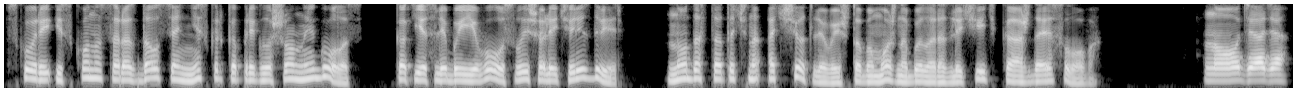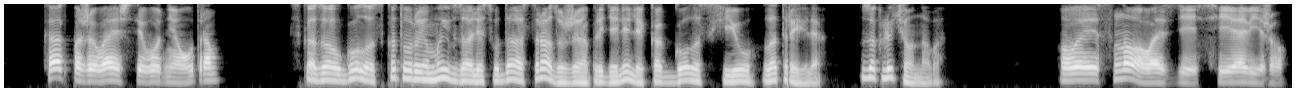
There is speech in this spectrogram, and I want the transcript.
Вскоре из конуса раздался несколько приглушенный голос, как если бы его услышали через дверь, но достаточно отчетливый, чтобы можно было различить каждое слово. «Ну, дядя, как поживаешь сегодня утром?» сказал голос, который мы в зале суда сразу же определили как голос Хью Латрейля, заключенного. «Вы снова здесь, я вижу», –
